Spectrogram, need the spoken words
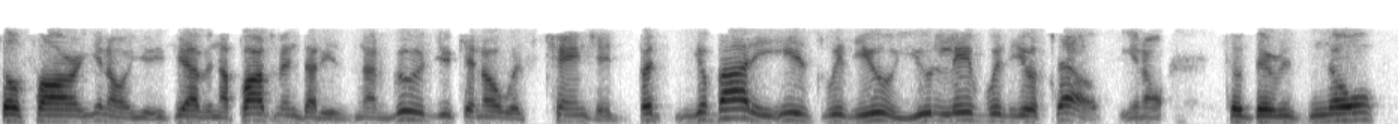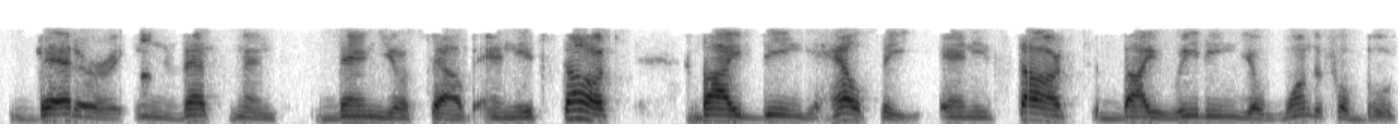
so far, you know, if you have an apartment that is not good, you can always change it. But your body is with you. You live with yourself, you know. So there is no better investment than yourself. And it starts by being healthy. And it starts by reading your wonderful book,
